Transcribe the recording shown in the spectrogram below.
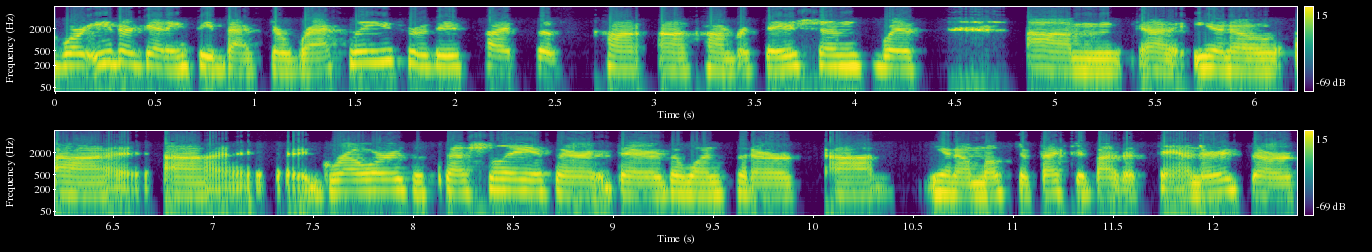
we're either getting feedback directly through these types of con- uh, conversations with um, uh, you know uh, uh, growers especially if they're they're the ones that are um, you know most affected by the standards or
